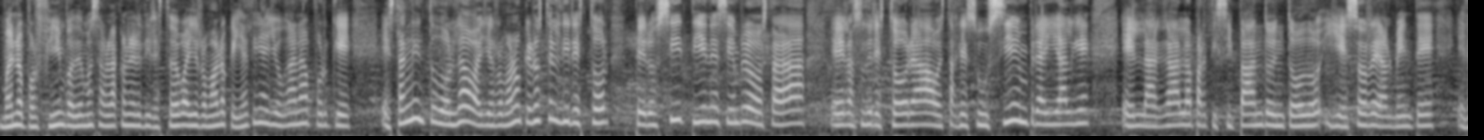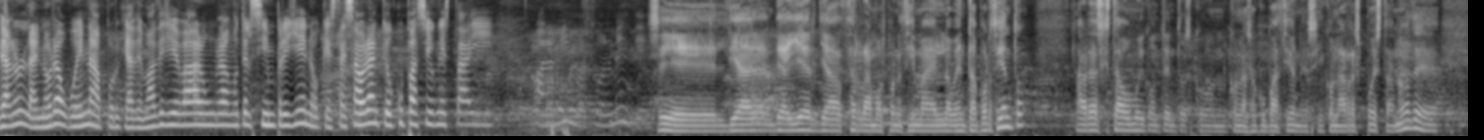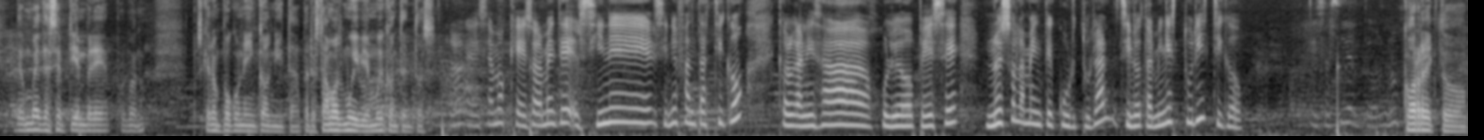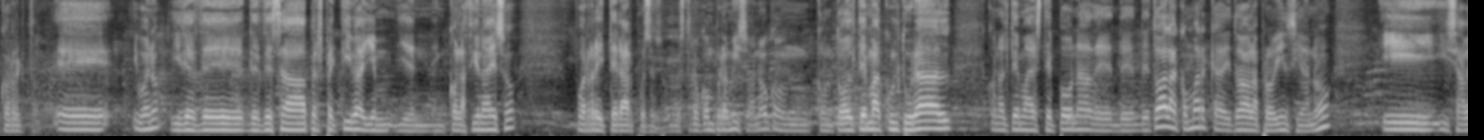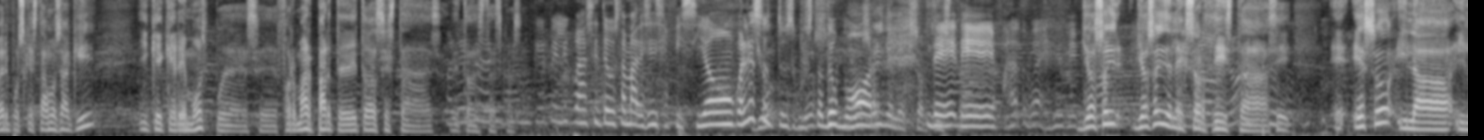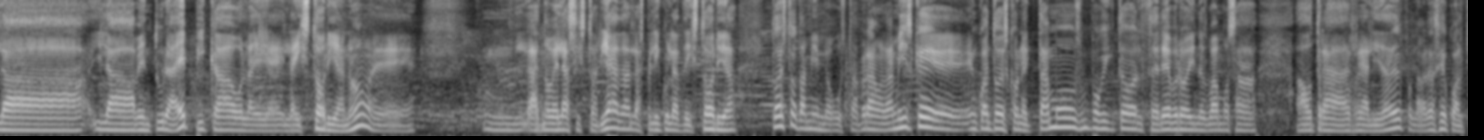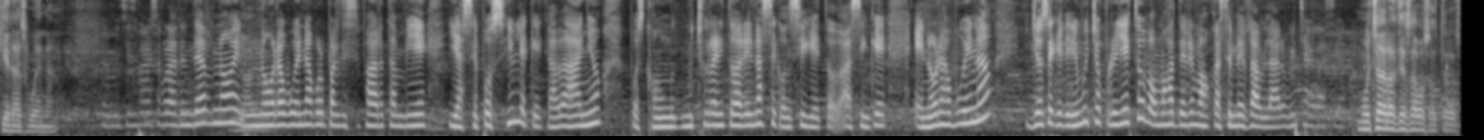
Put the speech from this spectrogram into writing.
Bueno, por fin podemos hablar con el director de Valle Romano, que ya tenía yo ganas porque están en todos lados, Valle Romano, que no esté el director, pero sí tiene siempre, o está eh, la subdirectora, o está Jesús, siempre hay alguien en la gala participando en todo y eso realmente es darnos la enhorabuena, porque además de llevar un gran hotel siempre lleno, que estáis ahora, ¿en qué ocupación está ahí ahora mismo? Sí, el día de ayer ya cerramos por encima del 90%. La verdad es que estamos muy contentos con, con las ocupaciones y con la respuesta ¿no? de, de, un mes de septiembre, pues bueno, pues que era un poco una incógnita, pero estamos muy bien, muy contentos. Claro, que decíamos que solamente el cine, el cine fantástico que organiza Julio PS no es solamente cultural, sino también es turístico. ¿Eso es cierto? ¿no? Correcto, correcto. Eh, y bueno, y desde, desde esa perspectiva y, en, y en, en colación a eso, pues reiterar pues eso, nuestro compromiso ¿no? con, con, todo el tema cultural, con el tema de Estepona, de, de, de toda la comarca y toda la provincia, ¿no? y, y, saber pues que estamos aquí y que queremos pues eh, formar parte de todas estas de todas estas cosas. ¿Qué películas sí te gusta más de ciencia ficción? ¿Cuáles son tus gustos de humor? Yo soy del exorcista. De, yo soy yo soy del exorcista, sí. Eh, eso y la, y la, y la aventura épica o la, la historia, ¿no? Eh, las novelas historiadas, las películas de historia, todo esto también me gusta, pero a mí es que en cuanto desconectamos un poquito el cerebro y nos vamos a, a otras realidades, pues la verdad es que cualquiera es buena. Pues muchísimas gracias por atendernos, enhorabuena por participar también y hacer posible que cada año, pues con mucho granito de arena se consigue todo. Así que enhorabuena, yo sé que tenéis muchos proyectos, vamos a tener más ocasiones de hablar. Muchas gracias. Muchas gracias a vosotros.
